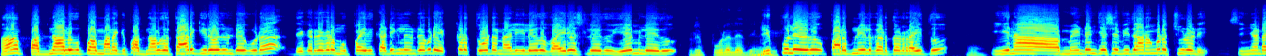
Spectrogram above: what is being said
ఆ పద్నాలుగు మనకి పద్నాలుగో తారీఖు ఈ రోజు ఉంటే కూడా దగ్గర దగ్గర ముప్పై ఐదు కటింగ్లు ఉంటే కూడా ఎక్కడ తోట నలిగి లేదు వైరస్ లేదు ఏమి లేదు. డ్రిప్ కూడా లేదు దీనికి. డ్రిప్ లేదు పరుపు నీళ్ళు కడతాడు రైతు. ఈయన మెయింటైన్ చేసే విధానం కూడా చూడండి. సింజంట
